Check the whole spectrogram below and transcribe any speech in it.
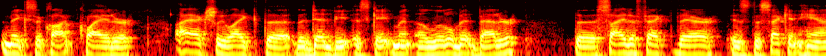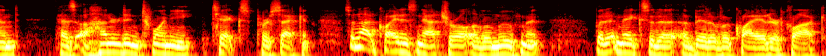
makes the clock quieter. I actually like the, the deadbeat escapement a little bit better. The side effect there is the second hand has 120 ticks per second. So not quite as natural of a movement, but it makes it a, a bit of a quieter clock.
